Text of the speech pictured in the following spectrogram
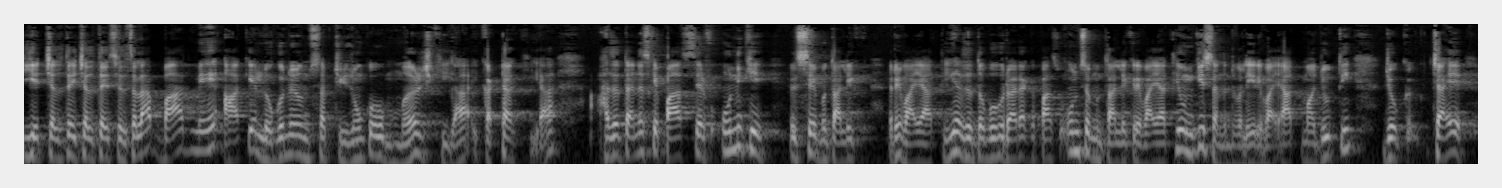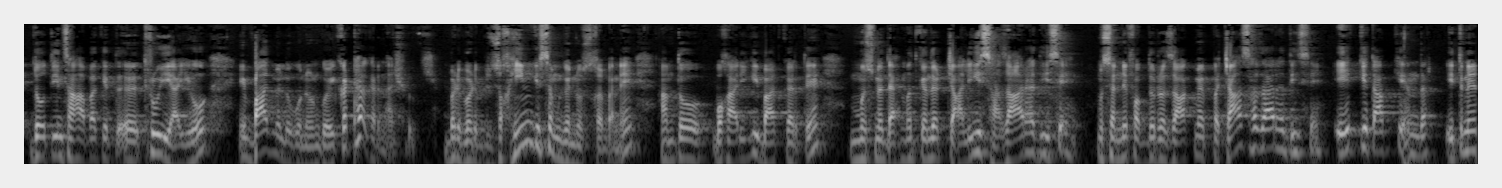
یہ چلتے چلتے سلسلہ بعد میں آ کے لوگوں نے ان سب چیزوں کو مرج کیا، اکٹھا کیا۔ حضرت انس کے پاس صرف ان کے سے متعلق روایات تھی، حضرت ابو حرارہ کے پاس ان سے متعلق روایات تھی، ان کی سند والی روایات موجود تھیں جو چاہے دو تین صحابہ کے تھرو ہی آئی ہو۔ بعد میں لوگوں نے ان کو اکٹھا کرنا شروع کیا۔ بڑے بڑے ذخیم قسم کے نسخے بنے۔ ہم تو بخاری کی بات کرتے ہیں، مسند احمد کے اندر چالیس ہزار حدیثیں ہیں۔ مصنف عبد الرزاق میں پچاس ہزار حدیثیں ایک کتاب کے اندر، اتنے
